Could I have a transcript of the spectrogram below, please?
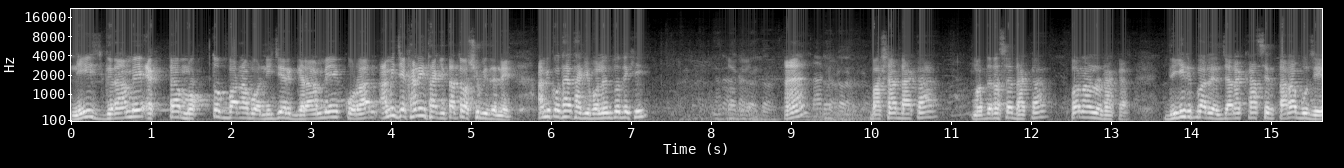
নিজ গ্রামে একটা মক্তব বানাবো নিজের গ্রামে কোরআন আমি যেখানেই থাকি তাতে অসুবিধা নেই। আমি কোথায় থাকি বলেন তো দেখি? হ্যাঁ? বাসা ঢাকা মাদ্রাসা ঢাকা বানানো ঢাকা। দিঘির পারে যারা কাছের, তারা বুঝে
